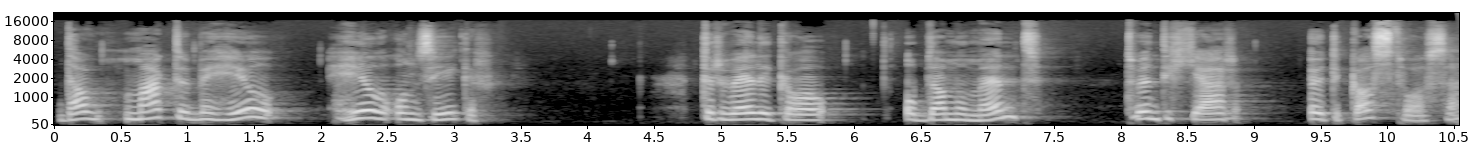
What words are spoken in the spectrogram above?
Dat maakte me heel, heel onzeker. Terwijl ik al op dat moment twintig jaar uit de kast was. Hè?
